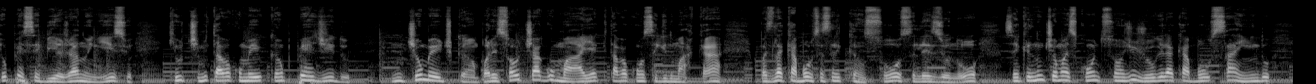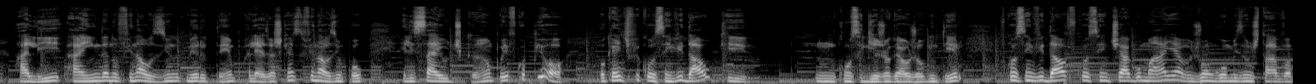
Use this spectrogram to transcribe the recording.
eu percebia já no início que o time estava com meio campo perdido. Não tinha um meio de campo, era só o Thiago Maia que estava conseguindo marcar, mas ele acabou, não sei se ele cansou, se lesionou, sei que ele não tinha mais condições de jogo, ele acabou saindo ali ainda no finalzinho do primeiro tempo. Aliás, acho que antes do finalzinho um pouco, ele saiu de campo e ficou pior, porque a gente ficou sem Vidal, que não conseguia jogar o jogo inteiro, ficou sem Vidal, ficou sem Thiago Maia, o João Gomes não estava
